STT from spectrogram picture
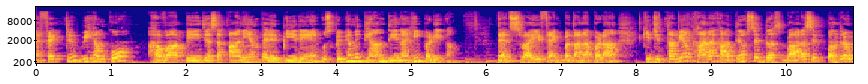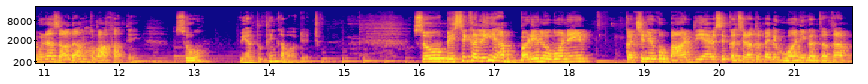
इफ़ेक्टिव भी हमको हवा पे, जैसा पानी हम पी रहे हैं, उस पर भी हमें ध्यान देना ही पड़ेगा। दैट्स वाई फैक्ट बताना पड़ा कि जितना भी हम खाना खाते हैं, उससे दस, बारह से पंद्रह गुना ज़्यादा हम हवा खाते हैं। So we have to think about it so basically अब बड़े लोगों ने कचरे को बांट दिया वैसे कचरा तो पहले हुआ नहीं करता था।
